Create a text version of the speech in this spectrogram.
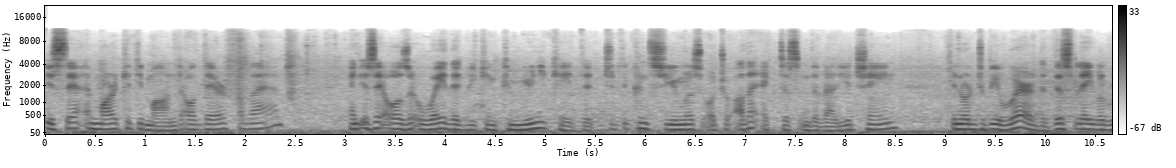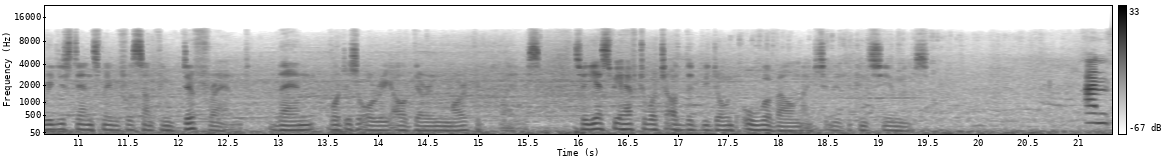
is there a market demand out there for that? And is there also a way that we can communicate that to the consumers or to other actors in the value chain in order to be aware that this label really stands maybe for something different than what is already out there in the marketplace. So yes, we have to watch out that we don't overwhelm actually the consumers. And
